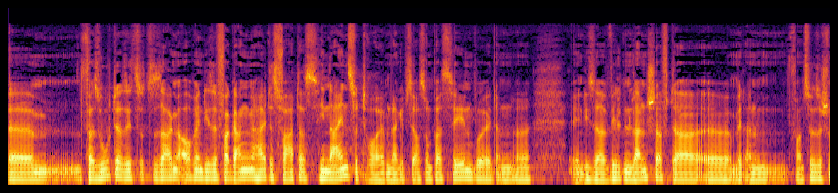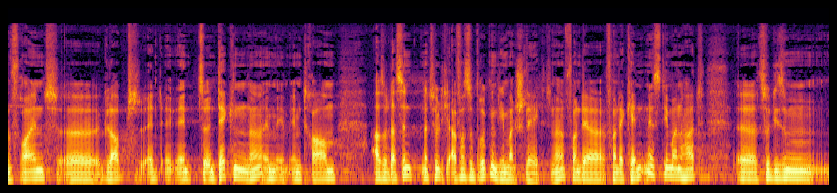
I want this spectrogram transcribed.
ähm, versucht er sich sozusagen auch in diese Vergangenheit des Vaters hineinzuträumen. Da gibt es ja auch so ein paar Szenen, wo er dann äh, in dieser wilden Landschaft da äh, mit einem französischen Freund äh, glaubt ent, ent, zu entdecken ne, im, im, im Traum, also das sind natürlich einfach so Brücken, die man schlägt, ne? von, der, von der Kenntnis, die man hat, äh, zu diesem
